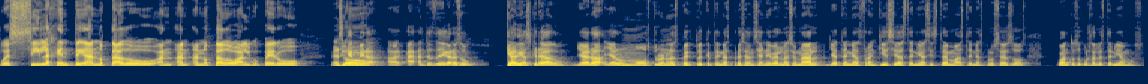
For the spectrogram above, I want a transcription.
pues sí la gente ha notado, ha, ha, notado algo, pero... Es que mira, antes de llegar a eso, ¿Qué habías creado? Ya era, ya era un monstruo en el aspecto de que tenías presencia a nivel nacional, ya tenías franquicias, tenías sistemas, tenías procesos. ¿Cuántos sucursales teníamos?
